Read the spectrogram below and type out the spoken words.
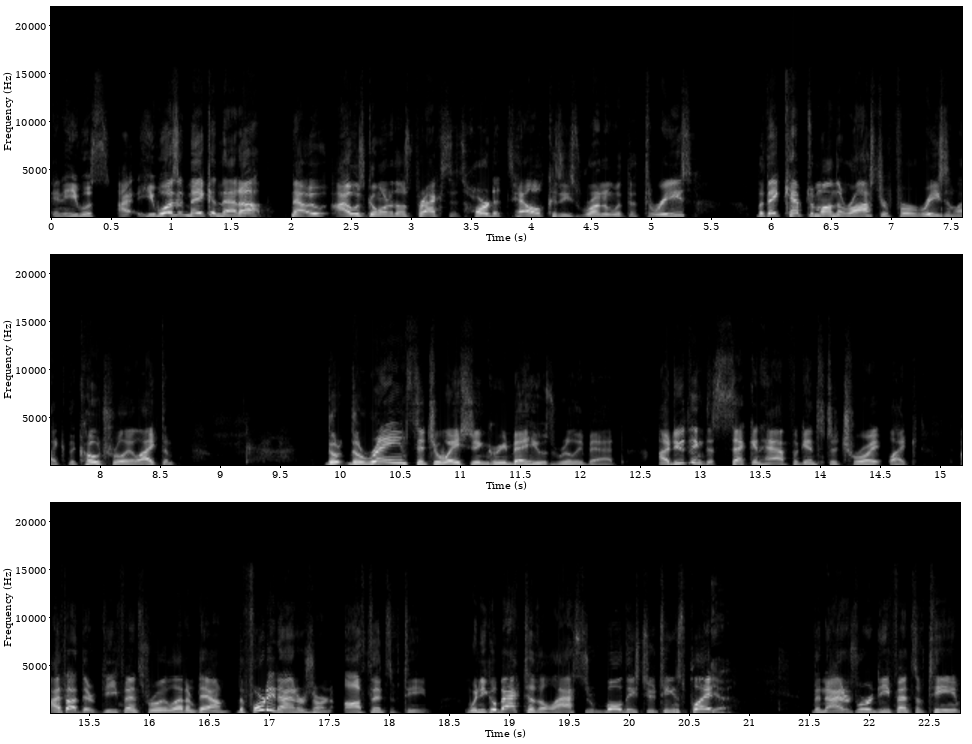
And he was, I, he wasn't making that up. Now, I was going to those practices. It's hard to tell because he's running with the threes, but they kept him on the roster for a reason. Like the coach really liked him. The the rain situation in Green Bay, he was really bad. I do think the second half against Detroit, like I thought their defense really let him down. The 49ers are an offensive team. When you go back to the last Super Bowl these two teams played, yeah. the Niners were a defensive team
